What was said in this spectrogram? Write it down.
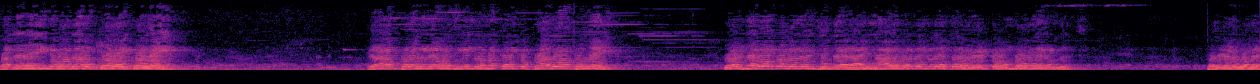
பார்த்தீங்கன்னா எங்க பார்த்தாலும் கொலை கொள்ளை. கிராமப்புறங்களில் வசிக்கின்ற மக்களுக்கு பாதுகாப்பு இல்லை. நிறைய கொலை நடந்துச்சு இந்த ஐந்து நாலு வருடங்களே எத்தனை ஒரு எட்டு ஒன்பது கொலை நடந்துச்சு பதினேழு கொலை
